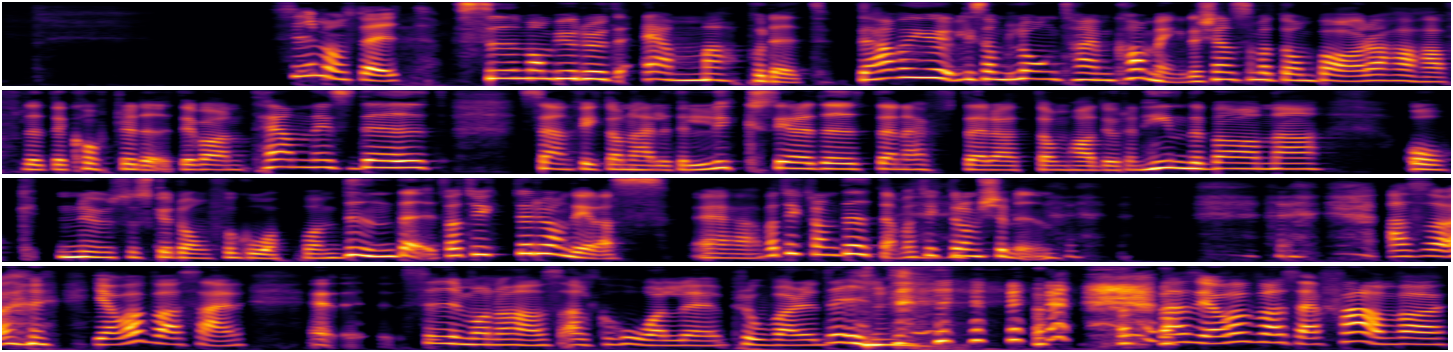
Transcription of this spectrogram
Simons dejt. Simon bjuder ut Emma på dejt. Det här var ju liksom long time coming. Det känns som att de bara har haft lite kortare dejt. Det var en tennisdejt, sen fick de den här lite lyxigare dejten efter att de hade gjort en hinderbana och nu så ska de få gå på en vindejt. Vad tyckte du om deras, eh, vad tyckte du om dejten? Vad tyckte du om kemin? Alltså, jag var bara så här, eh, Simon och hans alkoholprovardejt. alltså jag var bara så här, fan vad,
